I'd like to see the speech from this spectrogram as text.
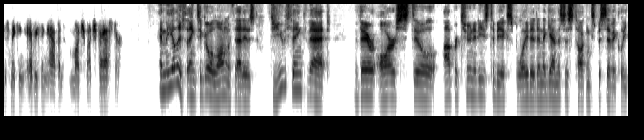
is making everything happen much, much faster. And the other thing to go along with that is, do you think that there are still opportunities to be exploited? And again, this is talking specifically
